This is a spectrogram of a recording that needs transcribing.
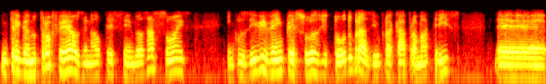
entregando troféus, enaltecendo as ações. Inclusive, vem pessoas de todo o Brasil para cá, para a Matriz, é,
